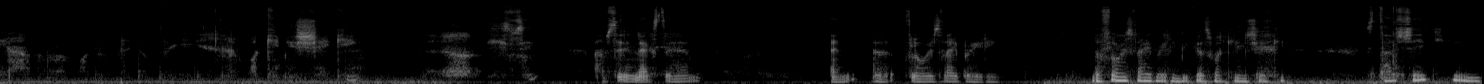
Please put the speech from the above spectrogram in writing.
Yeah, one more minute till 3 a.m. Joaquin is shaking. He's shak- I'm sitting next to him, and the floor is vibrating. The floor is vibrating because Joaquin's shaking. Stop shaking.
